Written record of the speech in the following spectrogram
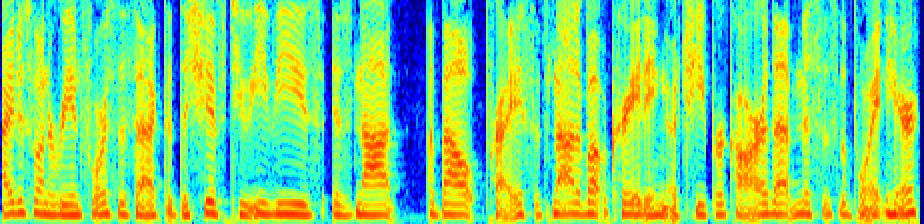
I just want to reinforce the fact that the shift to EVs is not about price. It's not about creating a cheaper car. That misses the point here.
